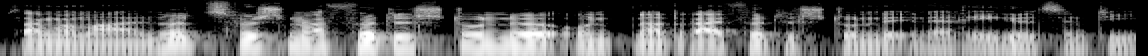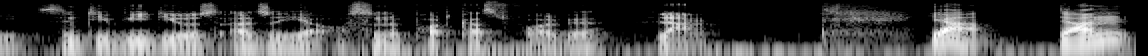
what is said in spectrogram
sagen wir mal, ne, zwischen einer Viertelstunde und einer Dreiviertelstunde in der Regel sind die, sind die Videos, also hier auch so eine Podcast-Folge lang. Ja, dann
